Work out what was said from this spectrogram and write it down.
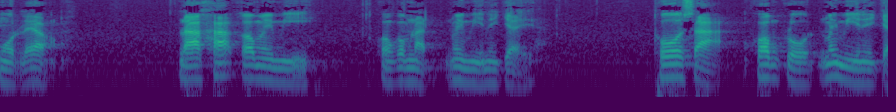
หมดแล้ว ราคะก็ไม่มีความกำหนัดไม่มีในใจ โทสะความโกรธไม่มีในใจ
